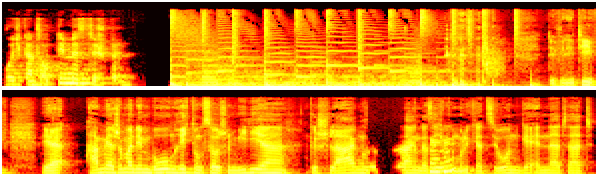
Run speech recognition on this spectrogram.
wo ich ganz optimistisch bin. Definitiv. Wir haben ja schon mal den Bogen Richtung Social Media geschlagen, sozusagen, dass sich mhm. Kommunikation geändert hat,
